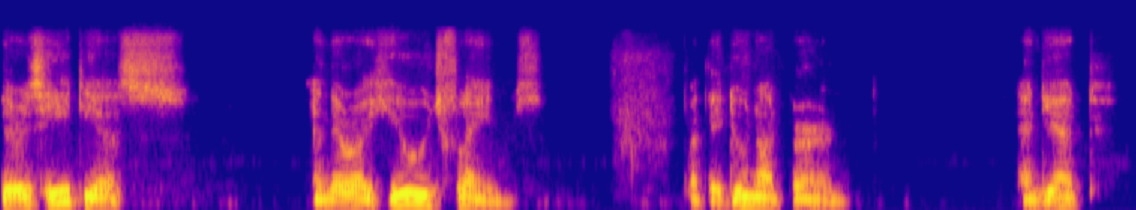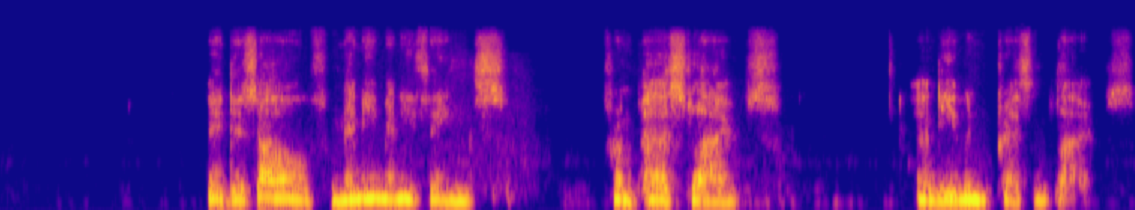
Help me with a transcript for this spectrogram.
There is heat, yes, and there are huge flames, but they do not burn. And yet, they dissolve many, many things from past lives and even present lives.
